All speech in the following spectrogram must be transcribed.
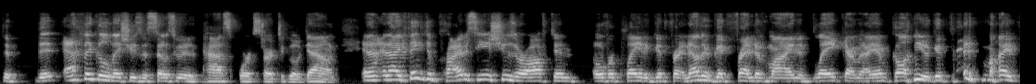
The, the ethical issues associated with passports start to go down. And, and I think the privacy issues are often overplayed. A good friend, another good friend of mine, and Blake, I, mean, I am calling you a good friend of mine.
